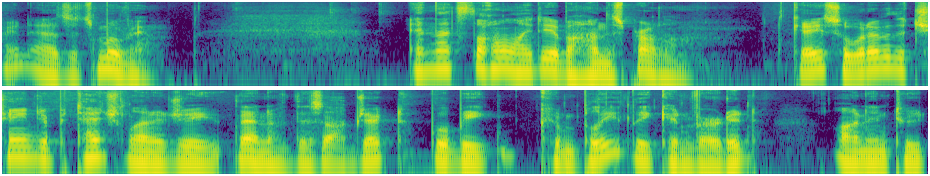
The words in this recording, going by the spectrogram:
right, as it's moving. And that's the whole idea behind this problem. Okay, so whatever the change in potential energy then of this object will be completely converted on into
